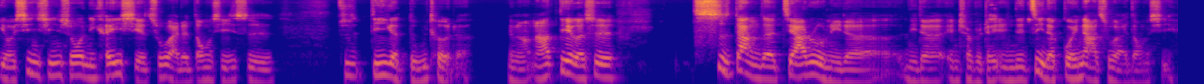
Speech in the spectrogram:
有信心说你可以写出来的东西是？就是第一个独特的，有没有？然后第二个是适当的加入你的你的 interpretation，你自己的归纳出来的东西。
